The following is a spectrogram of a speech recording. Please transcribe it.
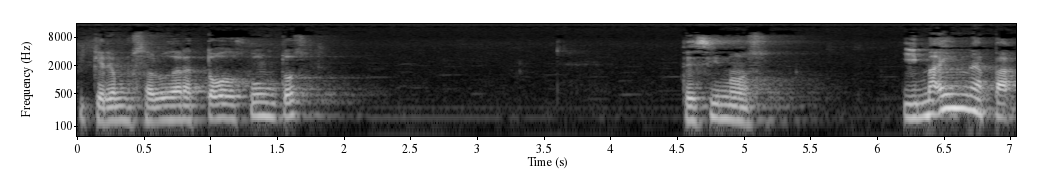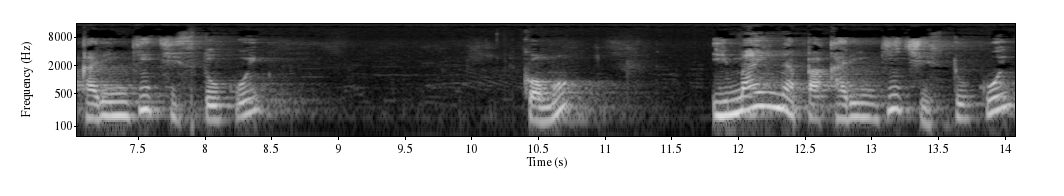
y queremos saludar a todos juntos, decimos, Imaina pakarinkichis tukui. ¿Cómo? Imaina pakarinkichis tukui.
